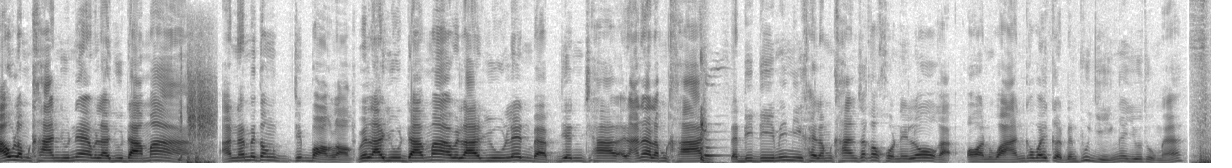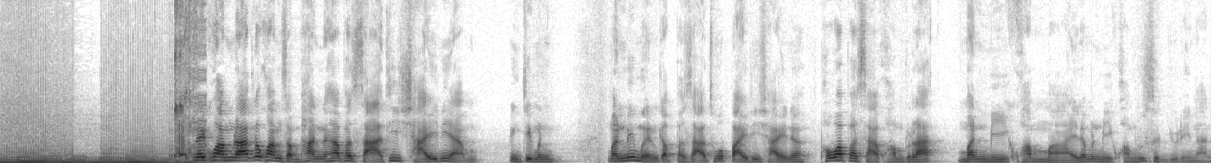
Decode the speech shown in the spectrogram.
เขาลำคาญอยู่แน่เวลาอยู่ดราม่าอันนั้นไม่ต้องจิบบอกหรอก เวลาอยู่ดราม่าเวลาอยู่เล่นแบบเย็นชาอันนั้นนะลำคาญ แต่ดีๆ ไม่มีใครลำคาญสักคนในโลกอะอ่อนหวานก็ไว้เกิดเป็นผู้หญิงอะยูถูกไหมในความรักและความสัมพันธ์นะฮะภาษาที่ใช้เนี่ยจริงๆมันมันไม่เหมือนกับภาษาทั่วไปที่ใช้เนะเพราะว่าภาษาความรักมันมีความหมายแล้วมันมีความรู้สึกอยู่ในนั้น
